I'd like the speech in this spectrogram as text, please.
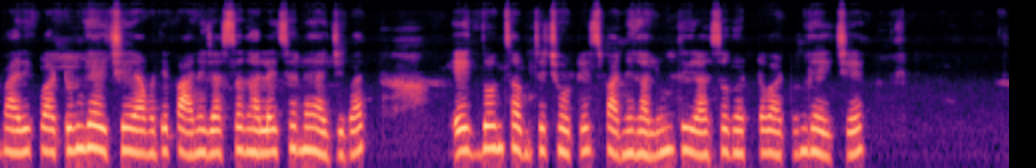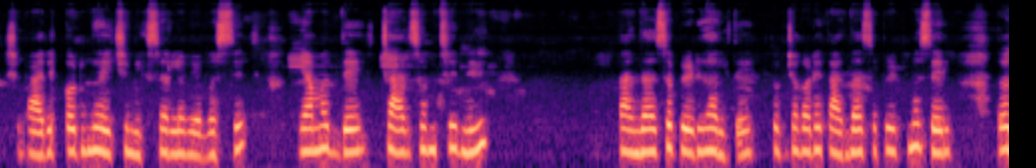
बारीक वाटून घ्यायचे. यामध्ये पाणी जास्त घालायचं नाही अजिबात. एक दोन चमचे छोटेच पाणी घालून ती असं घट्ट वाटून घ्यायचे. बारीक करून घ्यायची मिक्सरला व्यवस्थित. यामध्ये चार चमचे मी तांदळाचं पीठ घालते. तुमच्याकडे तांदळाचं पीठ नसेल तर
